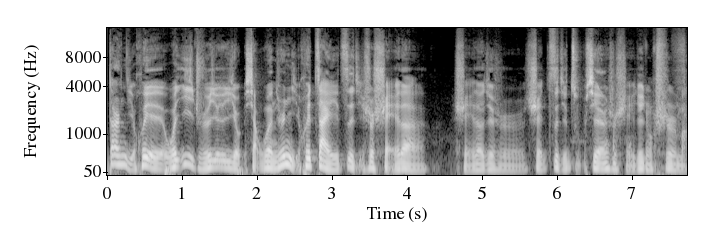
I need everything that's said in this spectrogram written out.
但是你会，我一直就有想问，就是你会在意自己是谁的，谁的，就是谁自己祖先是谁这种事吗？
